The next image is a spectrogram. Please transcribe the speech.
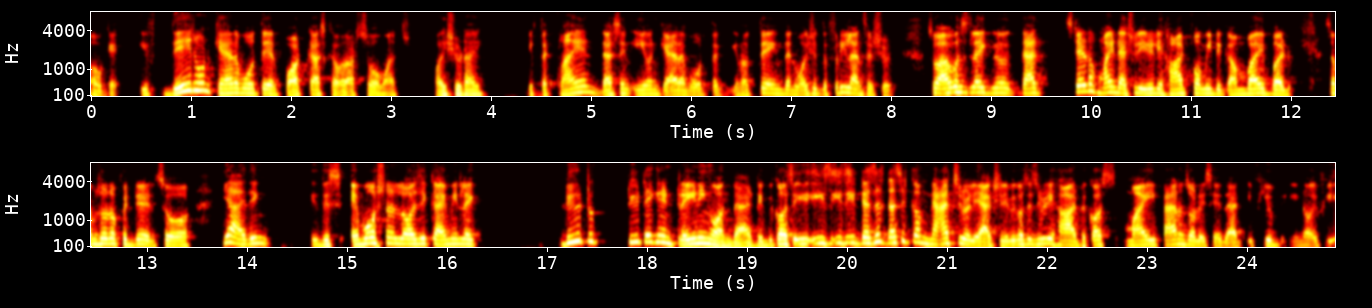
okay if they don't care about their podcast cover art so much why should i if the client doesn't even care about the you know thing then why should the freelancer should? So i was like you know that state of mind actually really hard for me to come by but some sort of it did. So yeah i think this emotional logic i mean like do you took do you take any training on that? Because it, it, it it does it does it come naturally actually because it's really hard because my parents always say that if you you know if you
